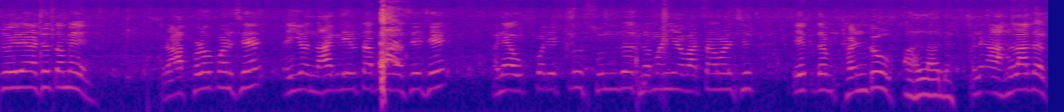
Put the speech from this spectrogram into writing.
જોઈ રહ્યા છો તમે. રાફડો પણ છે. અહીંયા નાગ દેવતા પણ વસે છે. અને આ ઉપર એટલું સુંદર રમણીય વાતાવરણ છે. એકદમ ઠંડુ આહલાદક. અને આહલાદક.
